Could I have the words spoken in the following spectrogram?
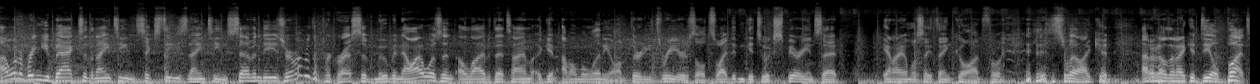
I want to bring you back to the 1960s, 1970s. Remember the progressive movement? Now, I wasn't alive at that time. Again, I'm a millennial. I'm 33 years old, so I didn't get to experience that. And I almost say thank God for it as well. I could, I don't know that I could deal, but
